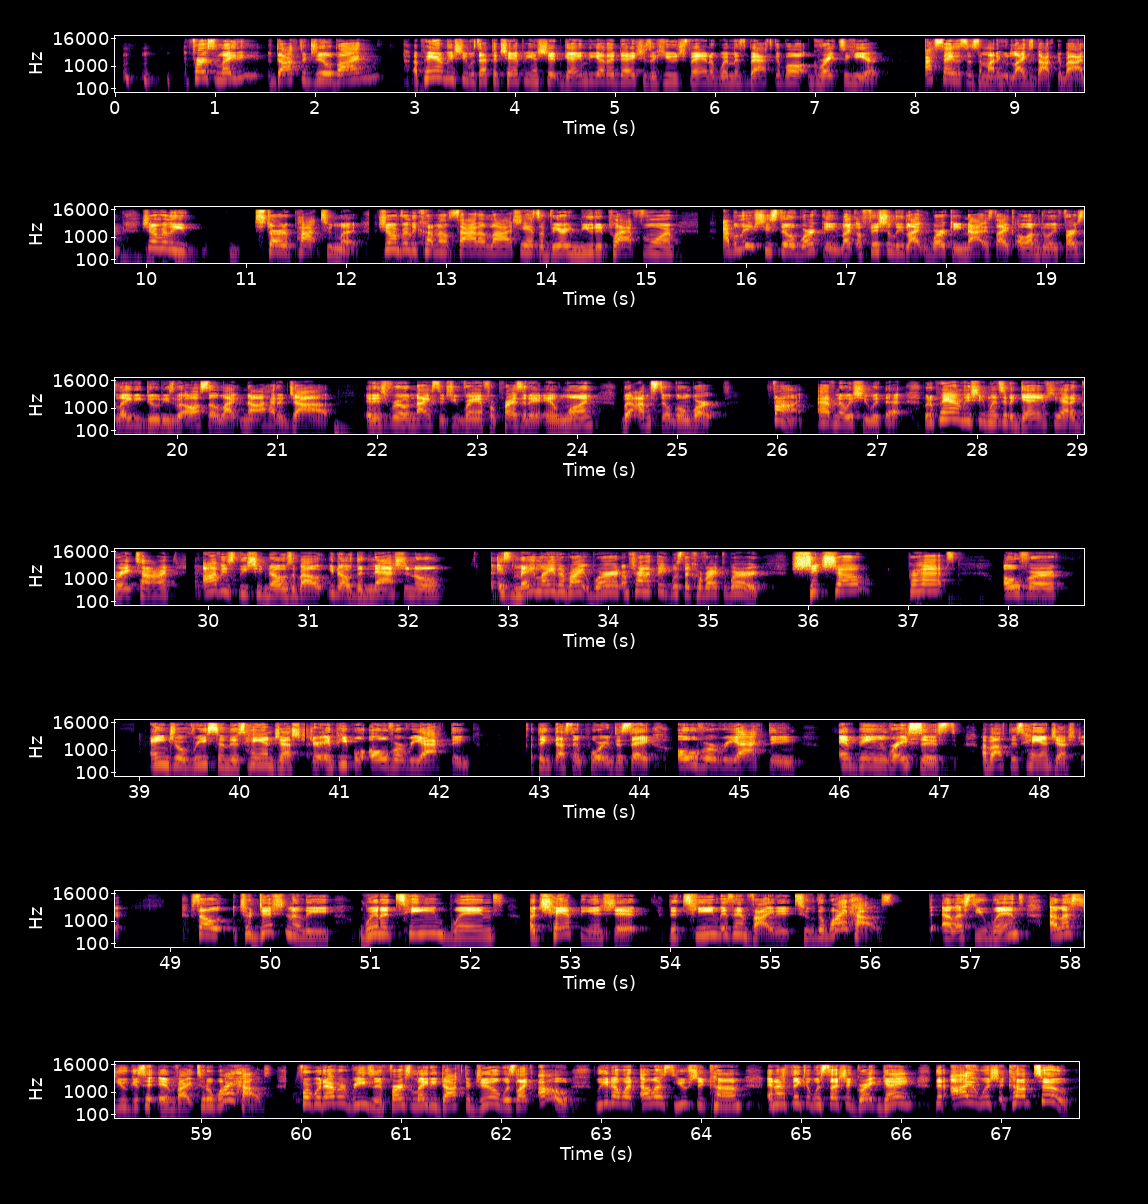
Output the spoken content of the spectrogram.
First Lady, Dr. Jill Biden. Apparently, she was at the championship game the other day. She's a huge fan of women's basketball. Great to hear. I say this as somebody who likes Dr. Biden. She don't really stir the pot too much. She don't really come outside a lot. She has a very muted platform. I believe she's still working, like officially like working. Not as like, oh, I'm doing first lady duties, but also like, nah, I had a job. And it's real nice that you ran for president and won, but I'm still gonna work. Fine. I have no issue with that. But apparently she went to the game. She had a great time. Obviously she knows about, you know, the national is melee the right word? I'm trying to think what's the correct word. Shit show, perhaps, over Angel Reese and this hand gesture and people overreacting. I think that's important to say. Overreacting and being racist about this hand gesture. So traditionally, when a team wins a championship, the team is invited to the White House. The LSU wins, LSU gets an invite to the White House. For whatever reason, First Lady Dr. Jill was like, oh, well, you know what? LSU should come. And I think it was such a great game that Iowa should come too.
